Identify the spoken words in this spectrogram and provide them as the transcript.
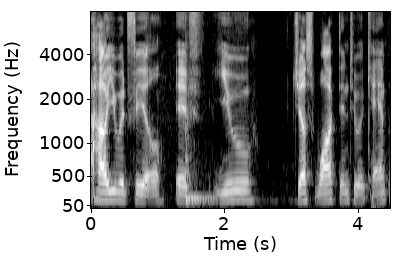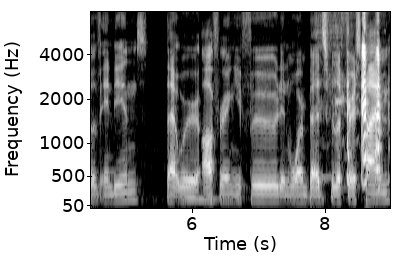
how you would feel if you just walked into a camp of Indians that were offering you food and warm beds for the first time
